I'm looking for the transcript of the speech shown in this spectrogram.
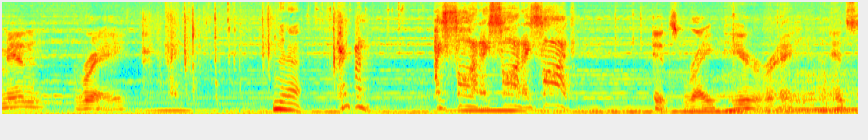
Come in, Ray. Venkman! I saw it, I saw it, I saw it! It's right here, Ray. It's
